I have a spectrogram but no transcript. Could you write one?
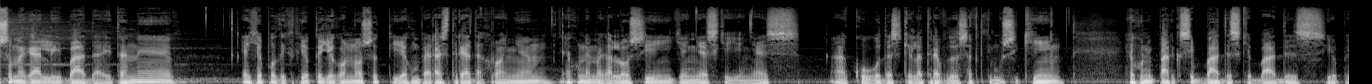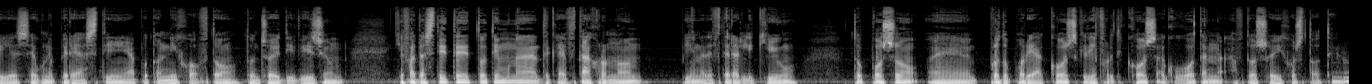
πόσο μεγάλη η μπάντα ήταν έχει αποδειχθεί από το γεγονός ότι έχουν περάσει 30 χρόνια, έχουν μεγαλώσει γενιές και γενιές ακούγοντας και λατρεύοντας αυτή τη μουσική. Έχουν υπάρξει μπάντες και μπάντες οι οποίες έχουν επηρεαστεί από τον ήχο αυτό, τον Joy Division και φανταστείτε τότε ήμουνα 17 χρονών, πήγαινα Δευτέρα Λυκείου, το πόσο ε, πρωτοποριακός και διαφορετικός ακουγόταν αυτός ο ήχος τότε.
